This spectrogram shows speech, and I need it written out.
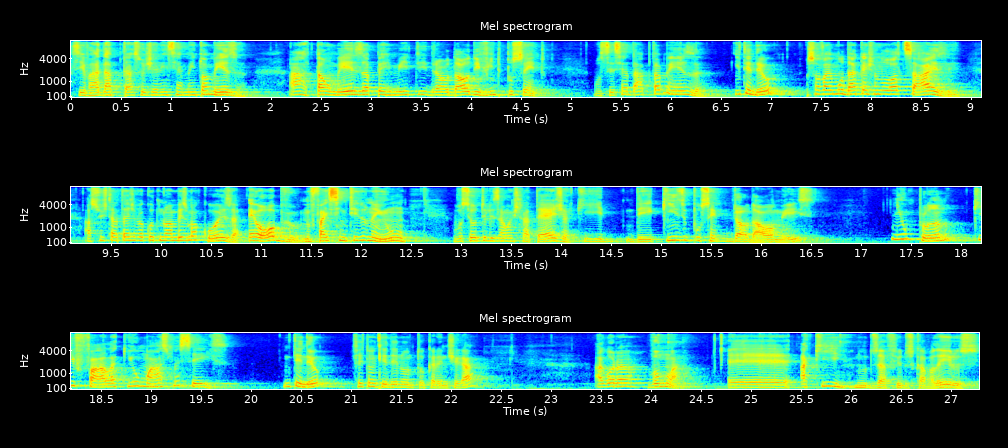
Você vai adaptar seu gerenciamento à mesa. Ah, tal mesa permite drawdown de 20%. Você se adapta à mesa, entendeu? Só vai mudar a questão do lot size. A sua estratégia vai continuar a mesma coisa. É óbvio, não faz sentido nenhum você utilizar uma estratégia que dê 15% de drawdown ao mês em um plano que fala que o máximo é 6. Entendeu? Vocês estão entendendo onde eu estou querendo chegar? Agora, vamos lá. É, aqui no Desafio dos Cavaleiros,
